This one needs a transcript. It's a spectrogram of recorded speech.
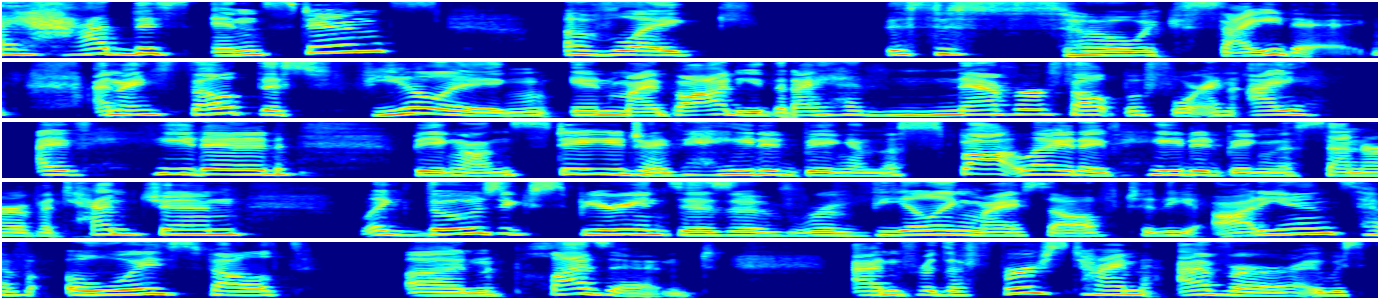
I had this instance of like, this is so exciting. And I felt this feeling in my body that I had never felt before. And I I've hated being on stage. I've hated being in the spotlight. I've hated being the center of attention. like those experiences of revealing myself to the audience have always felt unpleasant. And for the first time ever, I was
